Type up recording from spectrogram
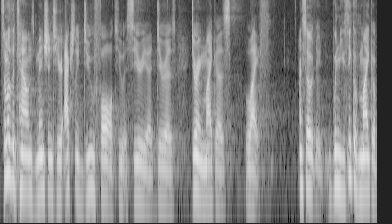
Some of the towns mentioned here actually do fall to Assyria during Micah's life. And so when you think of Micah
